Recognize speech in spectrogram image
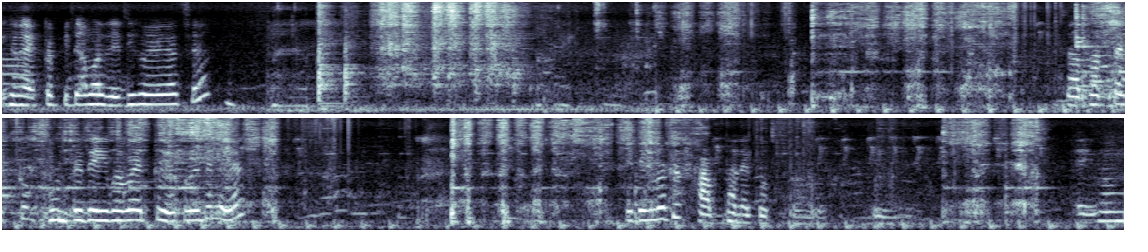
এখানে একটা পিঠে আমার রেডি হয়ে গেছে। চার ধারটা একটু দিয়ে এইভাবে একটু এ করে দিলে পিঠেগুলো একটু সাবধানে করতে হবে। এইভাবে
